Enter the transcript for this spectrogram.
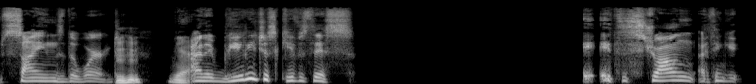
signs the word. Mhm. Yeah. And it really just gives this. It, it's a strong, I think it,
